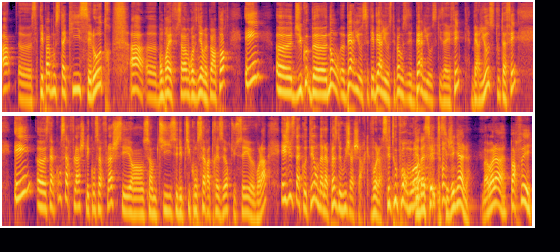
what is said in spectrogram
ah c'était pas Moustaki, c'est l'autre. Ah bon bref, ça va me revenir, mais peu importe. Et du coup, bah, non, Berlioz, c'était Berlioz, c'était pas Berlioz qu'ils avaient fait. Berlioz, tout à fait. Et euh, c'était un concert flash. Les concerts flash, c'est un, c'est un petit, c'est des petits concerts à 13h, tu sais, euh, voilà. Et juste à côté, on a la place de Wish Shark. Voilà, c'est tout pour moi. Eh bah, c'est Donc- c'est génial. Bah voilà, parfait.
